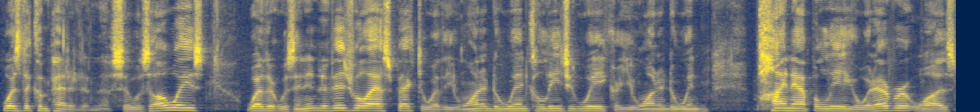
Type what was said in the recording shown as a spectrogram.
was the competitiveness. It was always whether it was an individual aspect or whether you wanted to win collegiate week or you wanted to win pineapple league or whatever it was.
